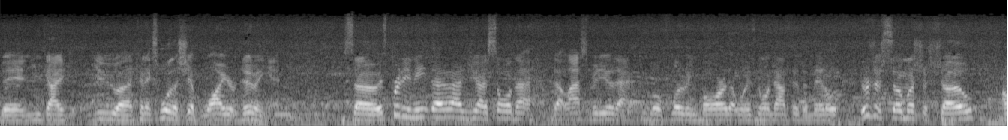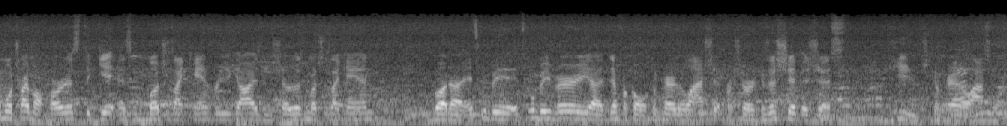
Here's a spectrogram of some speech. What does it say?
then you guys you uh, can explore the ship while you're doing it. So it's pretty neat though, as you guys saw in that, that last video, that little floating bar that was going down through the middle. There's just so much to show. I'm gonna try my hardest to get as much as I can for you guys and show as much as I can. But uh, it's gonna be it's gonna be very uh, difficult compared to the last ship for sure, because this ship is just huge compared to the last one.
